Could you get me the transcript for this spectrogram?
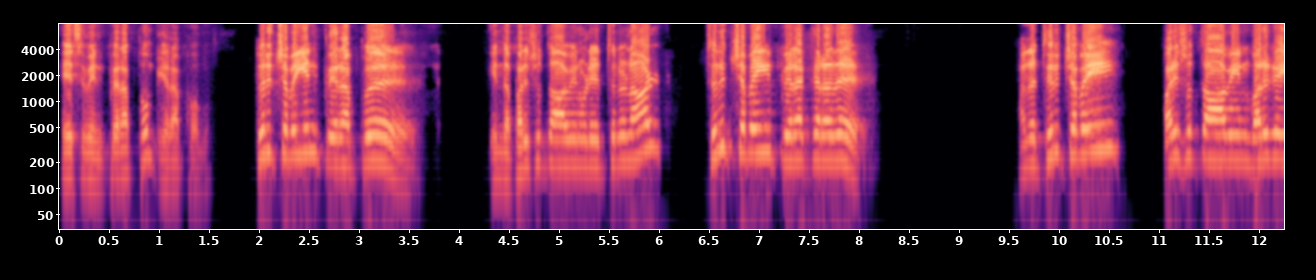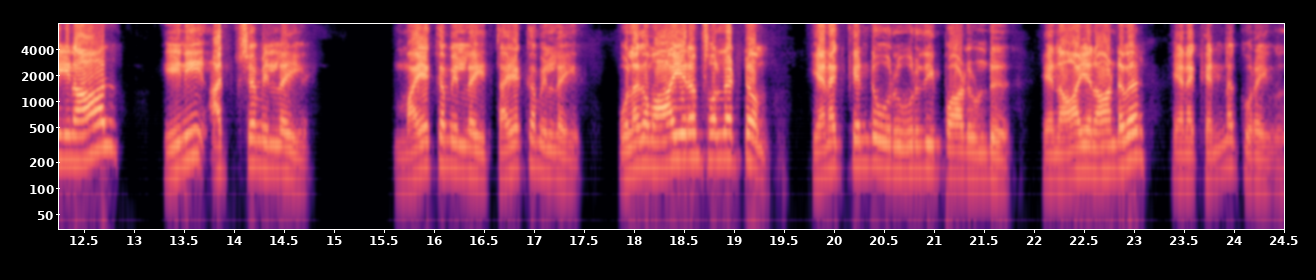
இயேசுவின் பிறப்பும் இறப்பும். திருச்சபையின் பிறப்பு. இந்த பரிசுத்தாவினுடைய திருநாள் திருச்சபை பிறக்கிறது. அந்த திருச்சபை பரிசுத்தாவின் வருகையினால் இனி அச்சமில்லை மயக்கமில்லை தயக்கமில்லை. உலகம் ஆயிரம் சொல்லட்டும். எனக்கென்று ஒரு உறுதிப்பாடு உண்டு. என் ஆயன் ஆண்டவர் எனக்கு என்ன குறைவு?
